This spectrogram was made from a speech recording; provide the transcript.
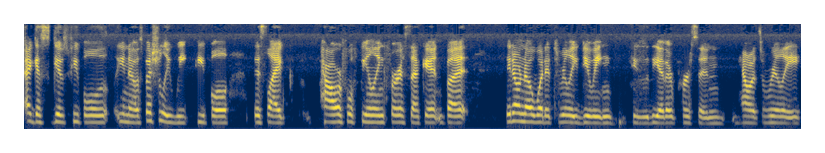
I guess, gives people, you know, especially weak people, this like powerful feeling for a second, but they don't know what it's really doing to the other person, how it's really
